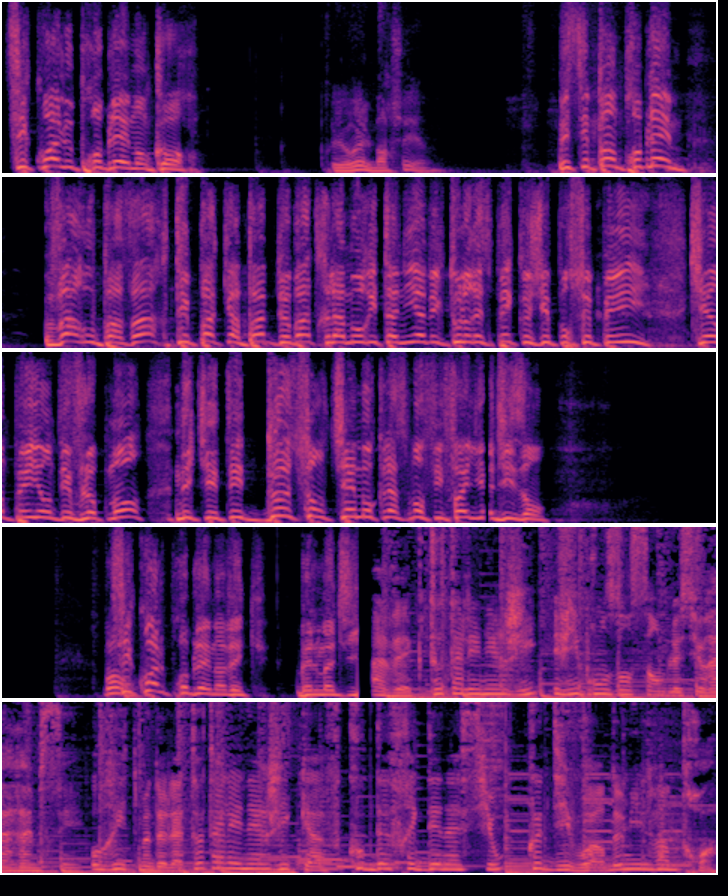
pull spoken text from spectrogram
C'est quoi le problème encore? A priori, elle marchait. Hein. Mais c'est pas un problème. VAR ou pas VAR, t'es pas capable de battre la Mauritanie avec tout le respect que j'ai pour ce pays, qui est un pays en développement, mais qui était 200e au classement FIFA il y a 10 ans. C'est quoi le problème avec Belmadi Avec Total Energy, vibrons ensemble sur RMC au rythme de la Total Energy CAF Coupe d'Afrique des Nations Côte d'Ivoire 2023.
